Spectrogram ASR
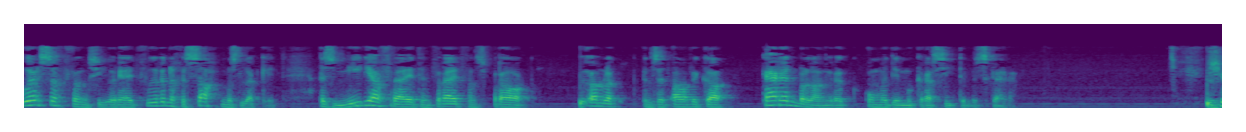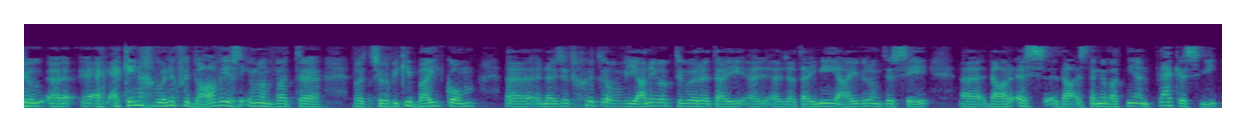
oorsigfunksie oor die uitvoerende gesag misluk het, is mediavryheid en vryheid van spraak die oomblik in Suid-Afrika kernbelangrik om 'n demokrasie te beskerm. So uh, ek ek ken gewoonlik vir Dawie as iemand wat uh, wat so 'n bietjie bykom uh, en nou is dit goed om Janie ook te hoor dat hy uh, dat hy nie huiwer om te sê uh, daar is daar is dinge wat nie in plek is nie.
